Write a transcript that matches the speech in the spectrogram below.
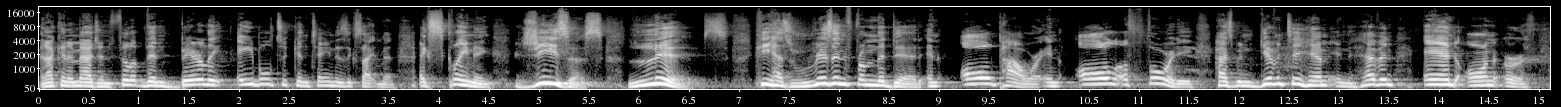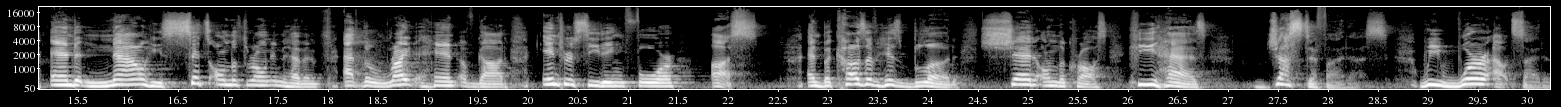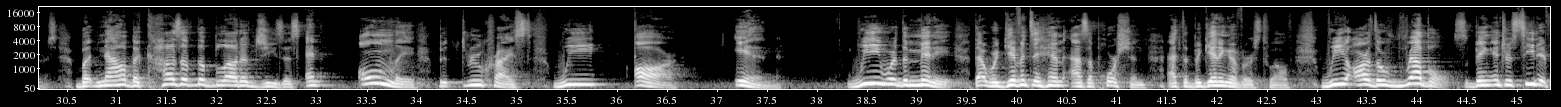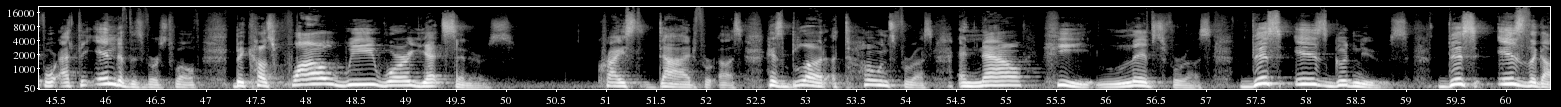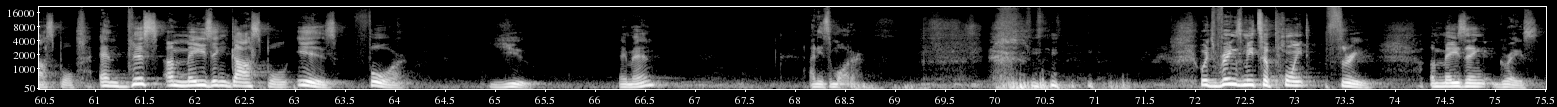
And I can imagine Philip then barely able to contain his excitement, exclaiming, Jesus lives. He has risen from the dead, and all power and all authority has been given to him in heaven and on earth. And now he sits on the throne in heaven at the right hand of God, interceding for us. And because of his blood shed on the cross, he has justified us. We were outsiders, but now because of the blood of Jesus and only through Christ, we are in. We were the many that were given to him as a portion at the beginning of verse 12. We are the rebels being interceded for at the end of this verse 12, because while we were yet sinners, Christ died for us. His blood atones for us, and now he lives for us. This is good news. This is the gospel, and this amazing gospel is for you. Amen? I need some water. Which brings me to point three amazing grace.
